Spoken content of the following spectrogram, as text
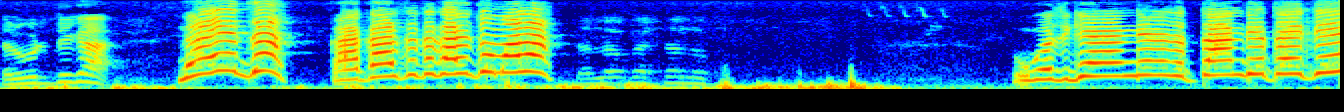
चल उठती का नाही जा. काय करायचं तर काय तुम्हाला. उगाच ज्ञान देण्याचं ताण देत आहे की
